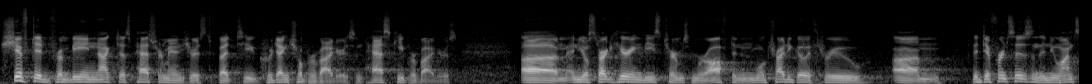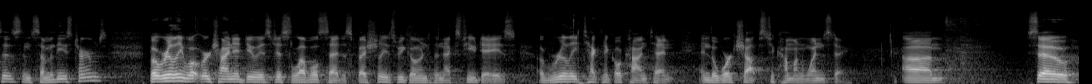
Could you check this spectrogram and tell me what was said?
shifted from being not just password managers, but to credential providers and passkey providers. Um, and you'll start hearing these terms more often, and we'll try to go through um, the differences and the nuances in some of these terms. But really, what we're trying to do is just level set, especially as we go into the next few days, of really technical content and the workshops to come on Wednesday. Um, so,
